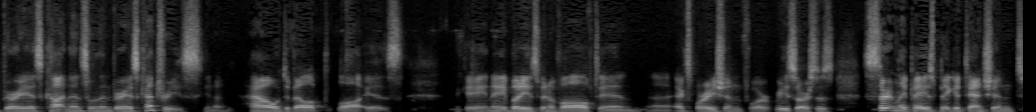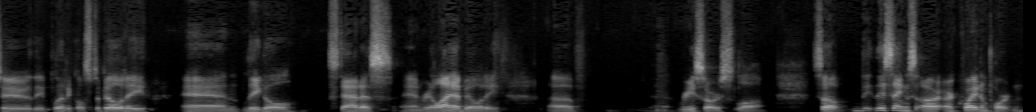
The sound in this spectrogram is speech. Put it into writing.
various continents within various countries, you know, how developed law is. Okay, and anybody who's been involved in uh, exploration for resources certainly pays big attention to the political stability and legal status and reliability of uh, resource law. So th these things are, are quite important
